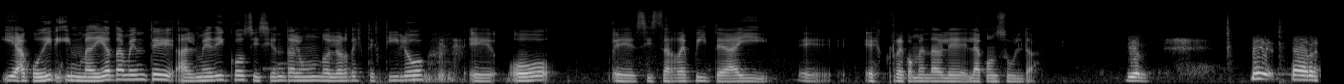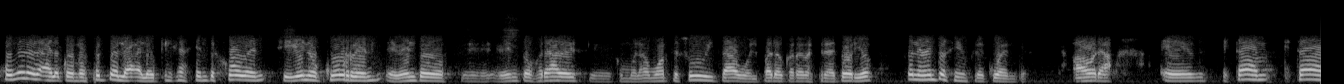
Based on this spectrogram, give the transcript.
y acudir inmediatamente al médico si siente algún dolor de este estilo o si se repite ahí es recomendable la consulta? Bien, para responder a con respecto a, lo que es la gente joven, si bien ocurren eventos eh, eventos graves eh, como la muerte súbita o el paro cardiorrespiratorio, son eventos infrecuentes. Ahora, eh, está, está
